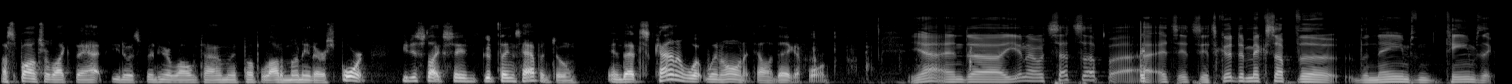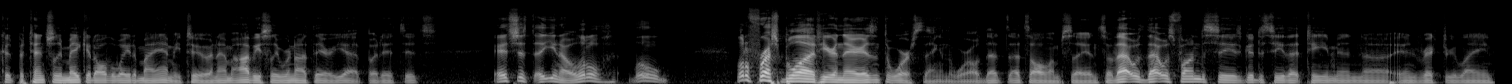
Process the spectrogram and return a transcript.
a sponsor like that. You know, it's been here a long time. And they pump a lot of money into our sport. You just like to see good things happen to them, and that's kind of what went on at Talladega for them. Yeah, and uh, you know it sets up. Uh, it's it's it's good to mix up the the names and teams that could potentially make it all the way to Miami too. And I'm, obviously we're not there yet, but it's it's it's just uh, you know a little little little fresh blood here and there isn't the worst thing in the world. That that's all I'm saying. So that was that was fun to see. It's good to see that team in uh, in victory lane.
